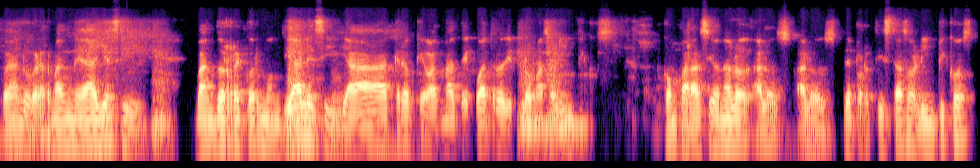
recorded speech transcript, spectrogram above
puedan lograr más medallas y van dos récords mundiales y ya creo que van más de cuatro diplomas olímpicos. Comparación a, los, a, los, a los deportistas olímpicos,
